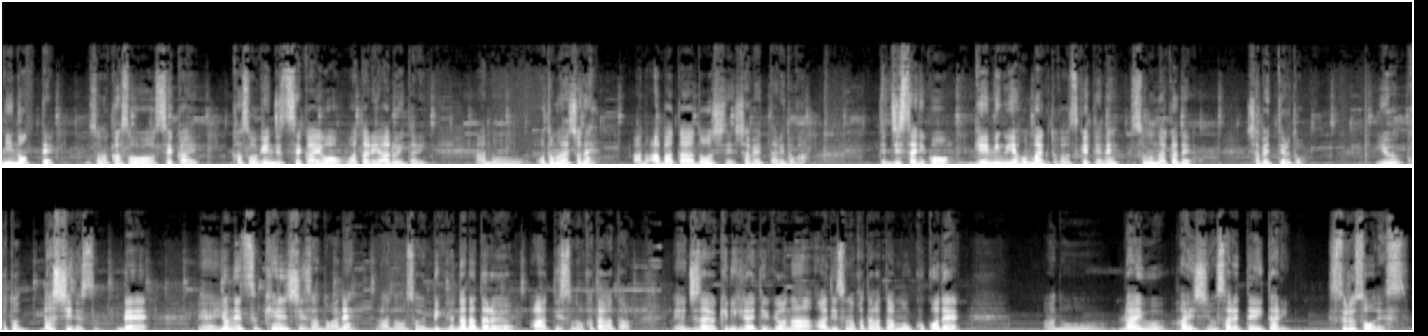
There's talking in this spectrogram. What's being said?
に乗って、その仮想世界、仮想現実世界を渡り歩いたり、あの、お友達とね、あの、アバター同士で喋ったりとか、で、実際にこう、ゲーミングイヤホンマイクとかをつけてね、その中で喋ってるということらしいです。で、えー米津玄師さんとかね、あの、そういうビッグ、名だたるアーティストの方々、えー時代を切り開いていくようなアーティストの方々はもうここで、あのーライブ配信をされていたりするそうです。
